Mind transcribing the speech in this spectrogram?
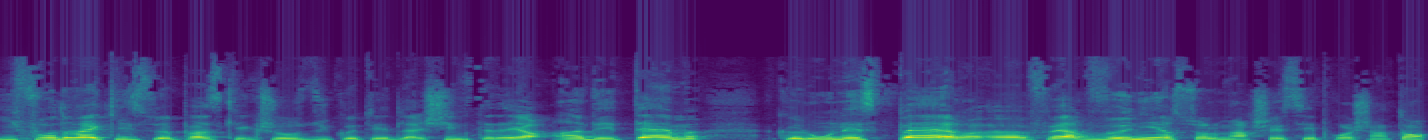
Il faudrait qu'il se passe quelque chose du côté de la Chine. C'est d'ailleurs un des thèmes que l'on espère euh, faire venir sur le marché ces prochains temps,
